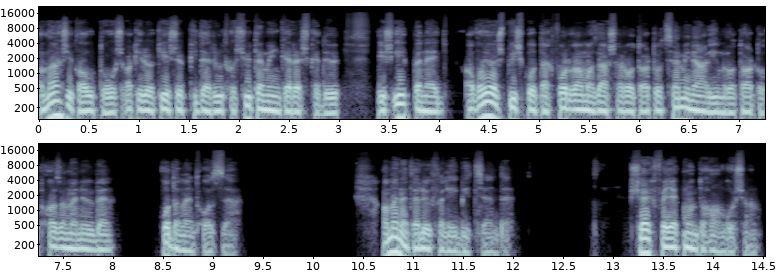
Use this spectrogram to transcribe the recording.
A másik autós, akiről később kiderült, hogy süteménykereskedő, és éppen egy, a vajas piskóták forgalmazásáról tartott szemináriumról tartott hazamenőben, odament hozzá. A menetelő felé biccente. Segfejek mondta hangosan.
